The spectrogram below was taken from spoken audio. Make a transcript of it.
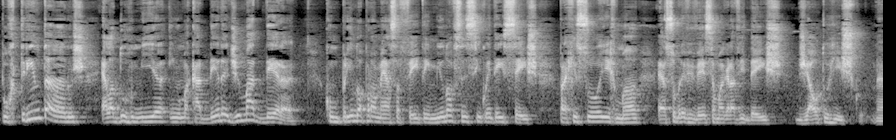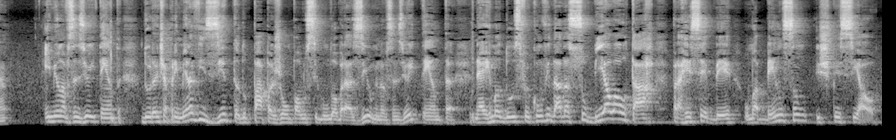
Por 30 anos, ela dormia em uma cadeira de madeira cumprindo a promessa feita em 1956 para que sua irmã é, sobrevivesse a uma gravidez de alto risco. Né? Em 1980, durante a primeira visita do Papa João Paulo II ao Brasil, 1980, né, a irmã Dulce foi convidada a subir ao altar para receber uma bênção especial.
